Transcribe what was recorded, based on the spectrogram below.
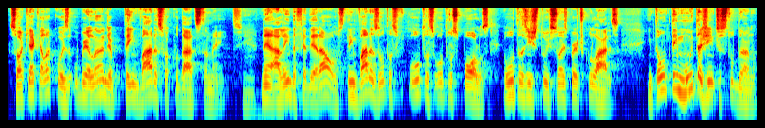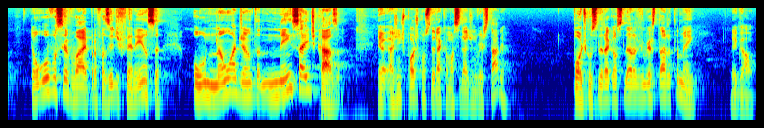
Só que é aquela coisa, Uberlândia tem várias faculdades também. Sim. Né? Além da federal, tem várias outras, outras outros polos, outras instituições particulares. Então tem muita gente estudando. Então ou você vai para fazer diferença ou não adianta nem sair de casa. É, a gente pode considerar que é uma cidade universitária? Pode considerar que é uma cidade universitária também. Legal.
